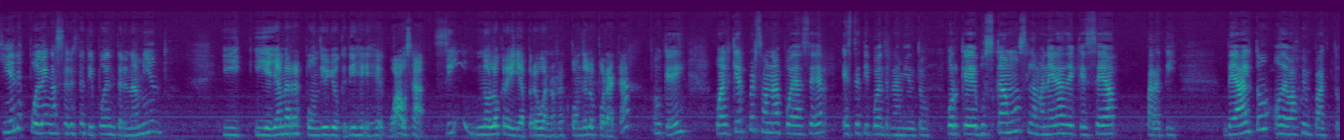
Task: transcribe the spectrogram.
¿quiénes pueden hacer este tipo de entrenamiento? Y, ella me respondió, yo dije, dije, wow, o sea, sí, no lo creía, pero bueno, respóndelo por acá. Ok, cualquier persona puede hacer este tipo de entrenamiento porque buscamos la manera de que sea para ti, de alto o de bajo impacto.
